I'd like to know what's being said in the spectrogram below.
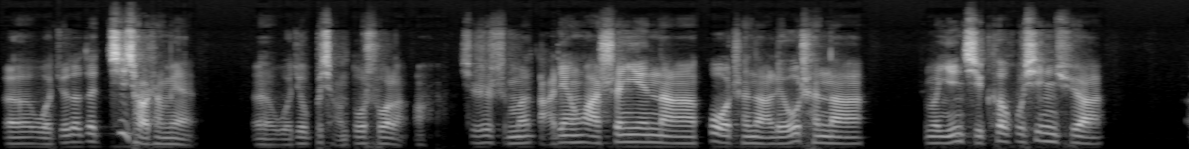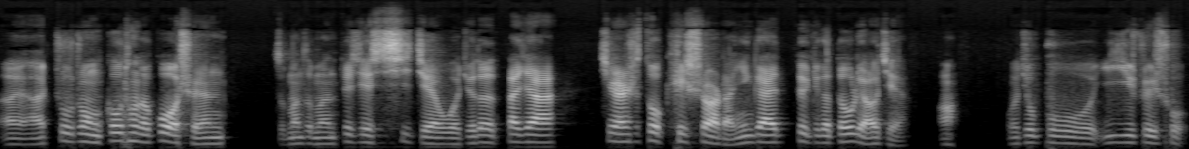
呃，我觉得在技巧上面，呃，我就不想多说了啊。其实什么打电话声音呐、过程呐、流程呐，什么引起客户兴趣啊，呃，注重沟通的过程，怎么怎么这些细节，我觉得大家既然是做 K 十二的，应该对这个都了解啊，我就不一一赘述，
